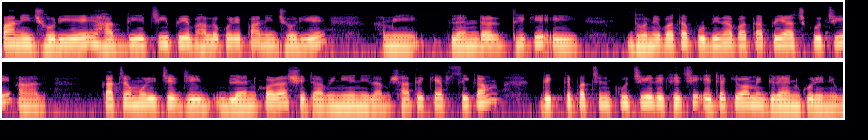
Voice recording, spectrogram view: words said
পানি ঝরিয়ে, হাত দিয়ে চিপে, ভালো করে পানি ঝরিয়ে আমি ব্লেন্ডার থেকে এই ধনে পাতা, পুদিনা পাতা, পেঁয়াজ কুচি আর কাঁচামরিচের যে ব্লেন্ড করা সেটা আমি নিয়ে নিলাম। সাথে ক্যাপসিকাম, দেখতে পাচ্ছেন কুচিয়ে রেখেছি, এটাকেও আমি গ্র্যান্ড করে নেব।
